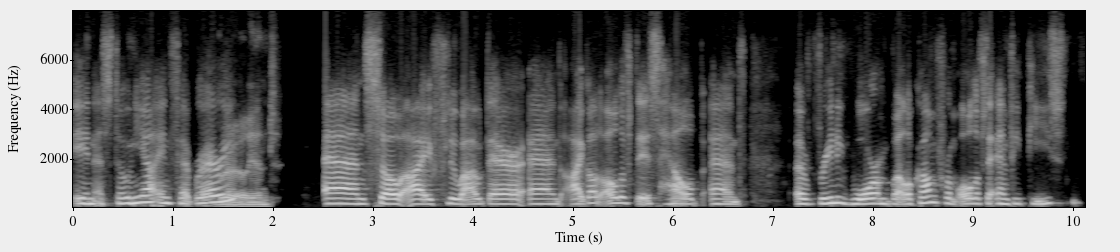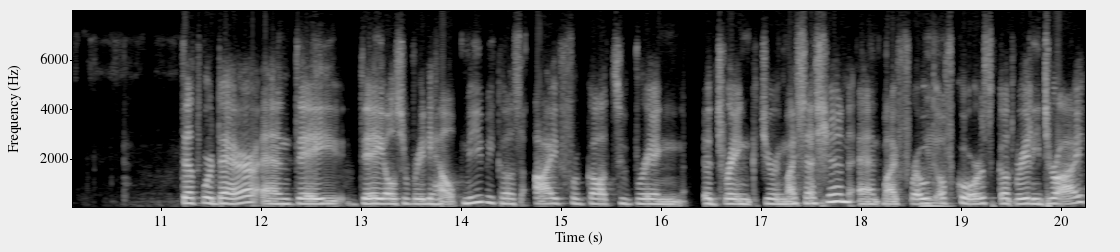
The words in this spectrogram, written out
in Estonia in February. Brilliant. And so I flew out there, and I got all of this help and a really warm welcome from all of the MVPs that were there, and they they also really helped me because I forgot to bring a drink during my session, and my throat, mm. of course, got really dry.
